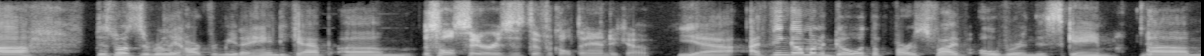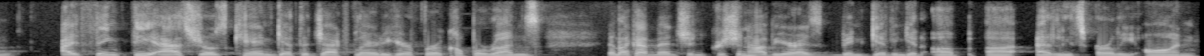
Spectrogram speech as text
Uh, this was really hard for me to handicap. Um, this whole series is difficult to handicap. Yeah, I think I'm going to go with the first five over in this game. Yeah. Um, I think the Astros can get to Jack Flaherty here for a couple runs. And like I mentioned, Cristian Javier has been giving it up uh, at least early on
